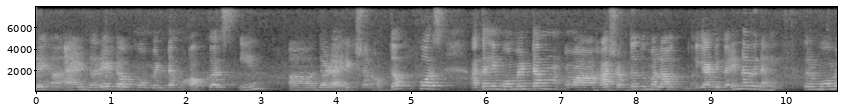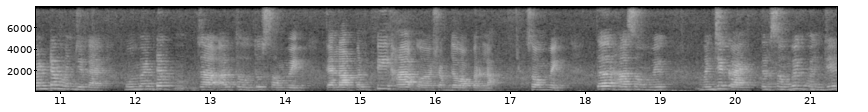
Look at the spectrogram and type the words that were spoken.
ra- uh, and the rate of momentum occurs in uh, the direction of the force आता हे मोमेंटम हा शब्द तुम्हाला या ठिकाणी नवीन आहे तर मोमेंटम म्हणजे काय मोमेंटमचा अर्थ होतो संवेग त्याला आपण पी हा शब्द वापरला संवेग तर हा संवेग म्हणजे काय? तर संवेग म्हणजे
